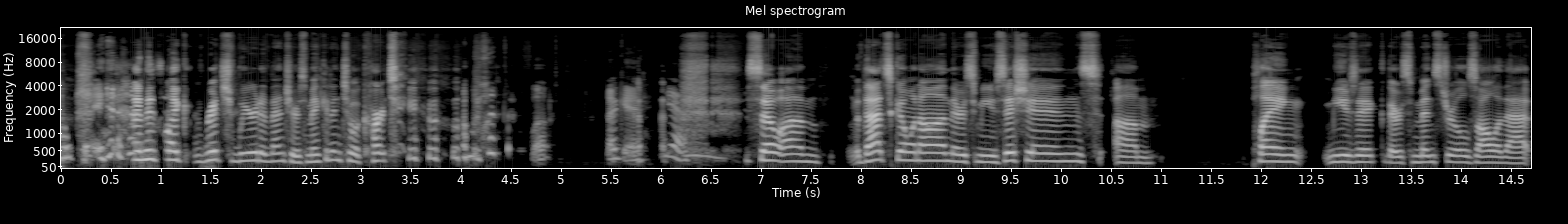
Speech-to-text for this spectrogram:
Okay. And it's like rich, weird adventures. Make it into a cartoon. what the fuck? Okay. Yeah. so um that's going on there's musicians um playing music there's minstrels all of that.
